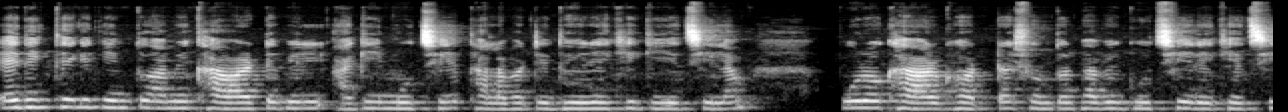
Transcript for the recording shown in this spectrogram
এই দিক থেকে কিন্তু আমি খাওয়ার টেবিল আগেই মুছে, থালাবাটি ধুয়ে রেখে গিয়েছিলাম। পুরো খাওয়ার ঘরটা সুন্দরভাবে গুছিয়ে রেখেছি,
